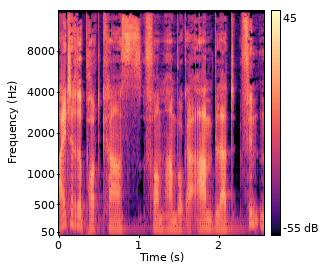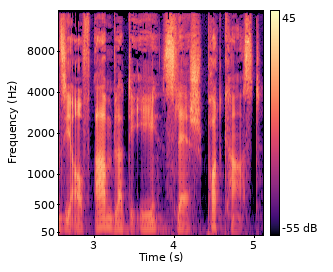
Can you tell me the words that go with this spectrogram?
Weitere Podcasts vom Hamburger Abendblatt finden Sie auf abendblatt.de slash podcast.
